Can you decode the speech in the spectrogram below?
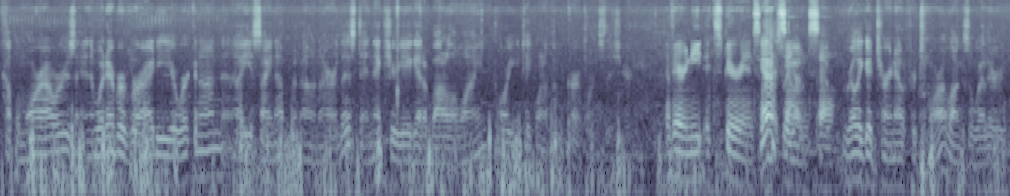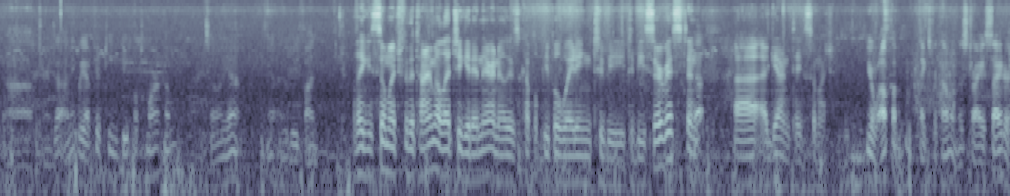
a couple more hours, and whatever variety you're working on, uh, you sign up on our list, and next year you get a bottle of wine, or you can take one of the current ones this year. A very neat experience yeah, on its so own. So really good turnout for tomorrow, as long as the weather uh, turns out. I think we have 15 people tomorrow coming, so yeah, yeah, it'll be fun. Well, thank you so much for the time. I'll let you get in there. I know there's a couple people waiting to be to be serviced, and uh, again, thanks so much. You're welcome. Thanks for coming. Let's try a cider.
